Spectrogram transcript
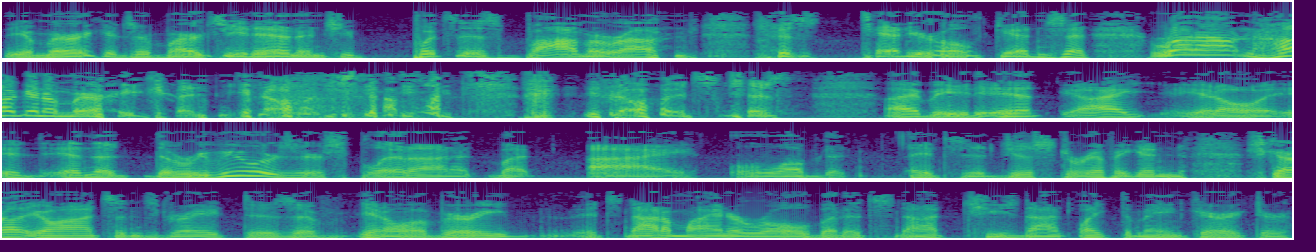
the Americans are marching in, and she puts this bomb around this. Ten year old kid and said, "Run out and hug an American," you know, like, you know, it's just, I mean, it, I, you know, it, and the the reviewers are split on it, but I loved it. It's just terrific, and Scarlett Johansson's great. Is a you know a very. It's not a minor role, but it's not. She's not like the main character.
